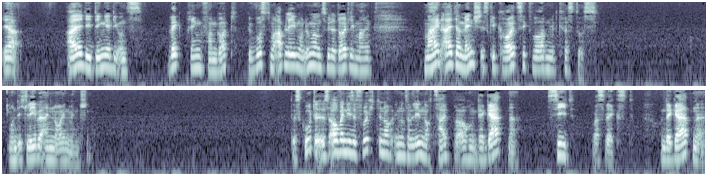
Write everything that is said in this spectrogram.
Ja, all die Dinge, die uns wegbringen von Gott, bewusst mal ablegen und immer uns wieder deutlich machen, mein alter Mensch ist gekreuzigt worden mit Christus. Und ich lebe einen neuen Menschen. Das Gute ist, auch wenn diese Früchte noch in unserem Leben noch Zeit brauchen, der Gärtner sieht, was wächst. Und der Gärtner,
